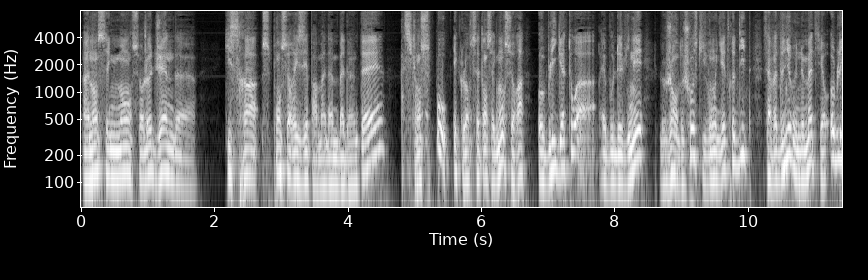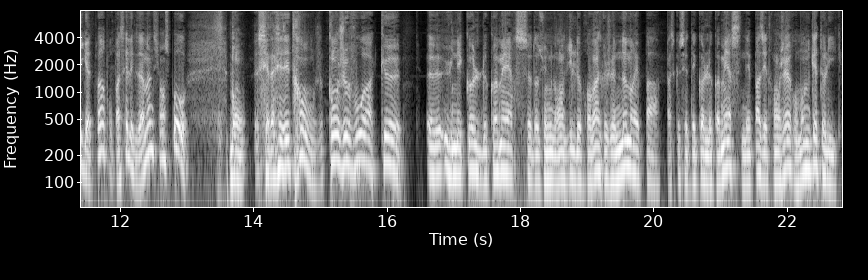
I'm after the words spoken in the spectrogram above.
un enseignement sur le gender qui sera sponsorisé par Madame Badinter, à Sciences Po, et que cet enseignement sera obligatoire. Et vous devinez le genre de choses qui vont y être dites. Ça va devenir une matière obligatoire pour passer l'examen de Sciences Po. Bon, c'est assez étrange. Quand je vois que euh, une école de commerce dans une grande ville de province que je ne nommerai pas, parce que cette école de commerce n'est pas étrangère au monde catholique,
